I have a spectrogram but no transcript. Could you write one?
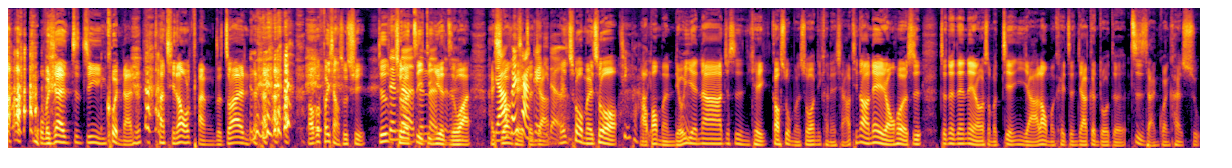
我们现在是经营困难，他请让我躺着赚，然后分享出去，就是除了自己订阅之外，还希望可以增加。没错，没错。好，帮我们留言啊，就是你可以告诉我们说，你可能想要听到的内容，或者是针对这些内容有什么建议啊，让我们可以增加更多的自然观看数。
